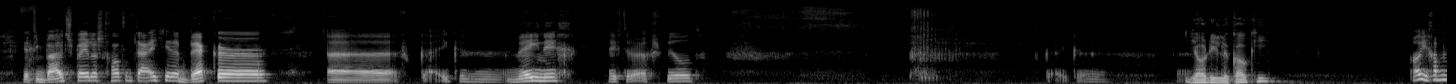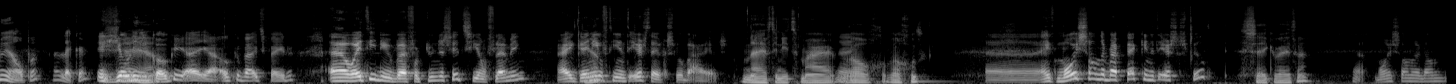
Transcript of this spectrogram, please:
je hebt die buitenspelers gehad een tijdje. Becker. Eh, even kijken. Menig heeft er gespeeld. Even kijken. Jody Lukoki. Oh, je gaat me nu helpen? Lekker. Jody Ja, ja. Koken, ja, ja, ook een buitenspeler. Eh hoe heet die nu bij Fortuna zit? Sion Fleming? Ik weet Ja. niet of hij in het eerste heeft gespeeld bij Ajax. Nee, heeft hij niet, maar Nee. wel, wel goed. Eh, heeft Moisander bij PEC in het eerste gespeeld? Zeker weten. Ja, Moisander dan.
